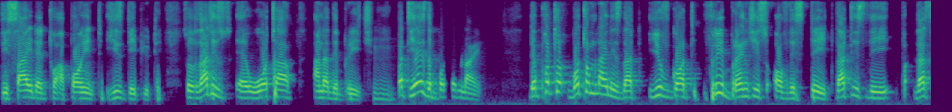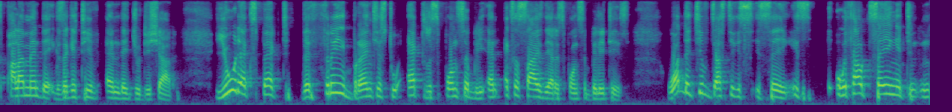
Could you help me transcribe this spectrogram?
decided to appoint his deputy. So that is uh, water under the bridge. Mm-hmm. But here's the bottom line the bottom line is that you've got three branches of the state that is the that's parliament the executive and the judiciary you would expect the three branches to act responsibly and exercise their responsibilities what the chief justice is saying is without saying it in, in,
